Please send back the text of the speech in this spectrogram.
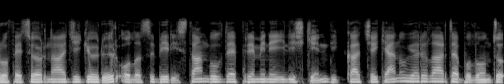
Profesör Naci Görür olası bir İstanbul depremine ilişkin dikkat çeken uyarılarda bulundu.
